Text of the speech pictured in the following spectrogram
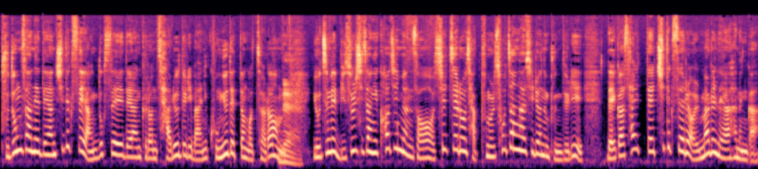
부동산에 대한 취득세, 양도세에 대한 그런 자료들이 많이 공유됐던 것처럼 네. 요즘에 미술 시장이 커지면서 실제로 작품을 소장하시려는 분들이 내가 살 때 취득세를 얼마를 내야 하는가,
